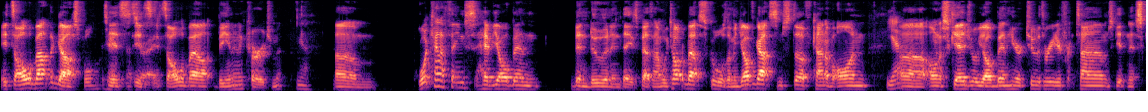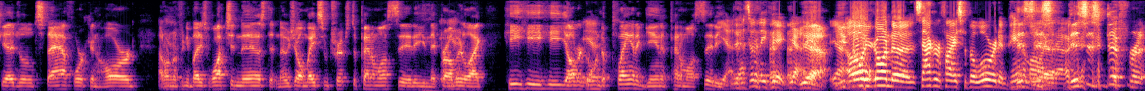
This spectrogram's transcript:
It's all about the gospel. That's right. It's That's it's right. it's all about being an encouragement. Yeah. Um, what kind of things have y'all been been doing in days past? Now we talked about schools. I mean, y'all have got some stuff kind of on Yeah. uh, on a schedule. Y'all been here two or three different times, getting it scheduled. Staff working hard. I don't know if anybody's watching this that knows y'all made some trips to Panama City, and they probably Yeah. like, "He he he, y'all are going Yeah. to plan again in Panama City." yeah, that's what they think. Yeah, Yeah, yeah. you Oh, you're going to sacrifice for the Lord in This Panama. is you know? this is different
